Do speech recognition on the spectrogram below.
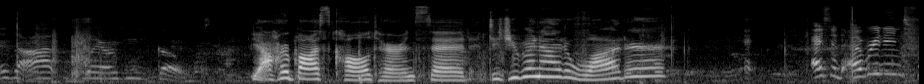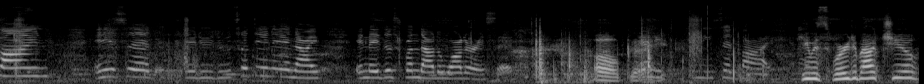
is at where he goes. Yeah, her boss called her and said, Did you run out of water? I said everything's fine, and he said, "Did you do something?" And I and I just run out of water. I said, Oh, and good. he, and he said bye. He was worried about you?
